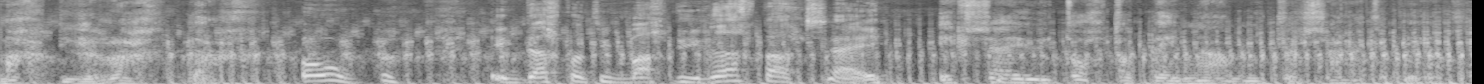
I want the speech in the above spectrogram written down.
Magdi Rachtdag. Oh, ik dacht dat u Magdi Rachtdag zei. Ik zei u toch dat mijn naam niet ter zake deed.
